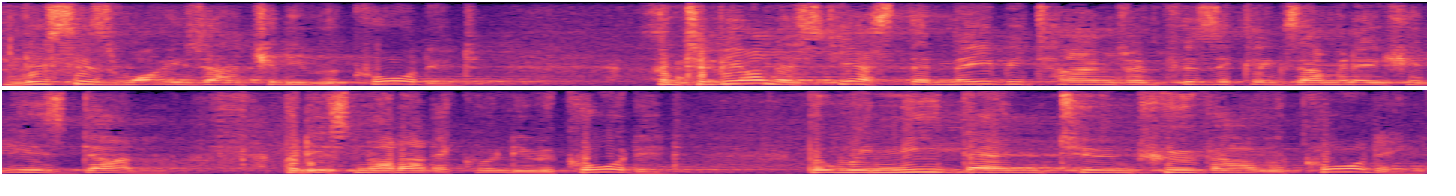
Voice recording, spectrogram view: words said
this is what is actually recorded. And to be honest, yes, there may be times when physical examination is done, but it's not adequately recorded. But we need then to improve our recording.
